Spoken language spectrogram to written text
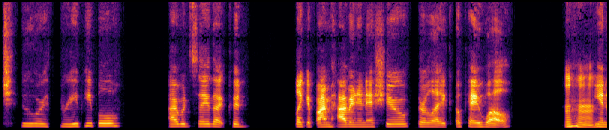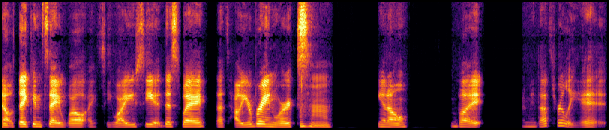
two or three people I would say that could like if I'm having an issue, they're like, "Okay, well, Mhm. you know, they can say, "Well, I see why you see it this way. That's how your brain works." Mhm. you know but i mean that's really it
